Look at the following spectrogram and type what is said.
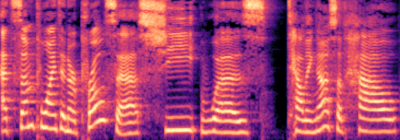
At some point in her process, she was telling us of how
